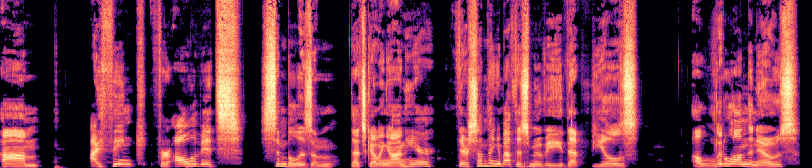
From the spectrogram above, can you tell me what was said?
Um, I think for all of its symbolism that's going on here, there's something about this movie that feels a little on the nose,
